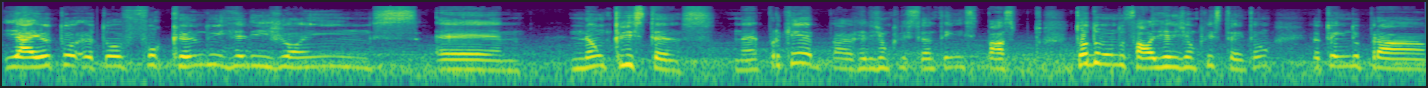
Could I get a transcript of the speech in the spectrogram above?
E, e aí eu tô, eu tô focando em religiões é, não cristãs, né? Porque a religião cristã tem espaço. Todo mundo fala de religião cristã, então eu tô indo pra.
